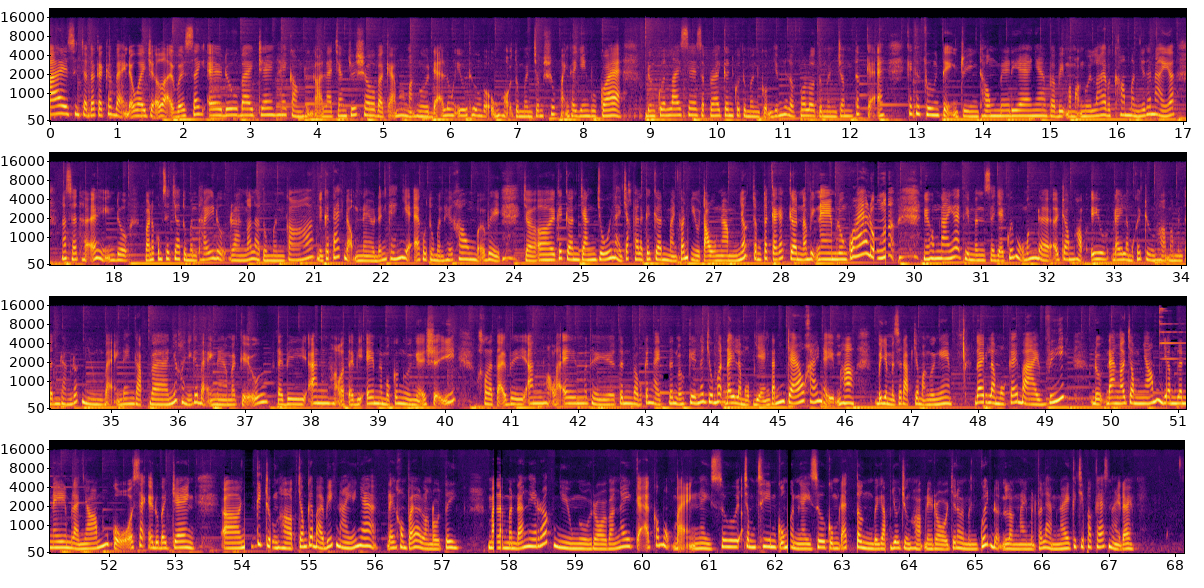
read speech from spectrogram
Hi, xin chào tất cả các bạn đã quay trở lại với sách Edu Bay Trang hay còn được gọi là Trang Chuối Show và cảm ơn mọi người đã luôn yêu thương và ủng hộ tụi mình trong suốt khoảng thời gian vừa qua. Đừng quên like, share, subscribe kênh của tụi mình cũng giống như là follow tụi mình trong tất cả các cái phương tiện truyền thông media nha. Và việc mà mọi người like và comment như thế này á nó sẽ thể hiện được và nó cũng sẽ cho tụi mình thấy được rằng nó là tụi mình có những cái tác động nào đến khán giả của tụi mình hay không. Bởi vì trời ơi cái kênh Trang chuối này chắc phải là cái kênh mà có nhiều tàu ngầm nhất trong tất cả các kênh ở Việt Nam luôn quá luôn á ngày hôm nay á, thì mình sẽ giải quyết một vấn đề ở trong học yêu. Đây là một cái trường hợp mà mình tin rằng rất nhiều bạn đang gặp và nhất là những cái bạn nào mà kiểu tại vì anh hoặc là tại vì em là một con người nghệ sĩ hoặc là tại vì anh hoặc là em thì tin vào một cái này tin vào cái kia. Nói chung á đây là một dạng đánh tráo khái niệm ha. Bây giờ mình sẽ đọc cho mọi người nghe. Đây là một cái bài viết được đăng ở trong nhóm dâm lên em là nhóm của sách Edu Trang. À, cái trường hợp trong cái bài viết này á nha đây không phải là lần đầu tiên mà là mình đã nghe rất nhiều người rồi và ngay cả có một bạn ngày xưa trong team của mình ngày xưa cũng đã từng bị gặp vô trường hợp này rồi. Cho nên mình quyết định lần này mình phải làm ngay cái chiếc podcast này đây.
